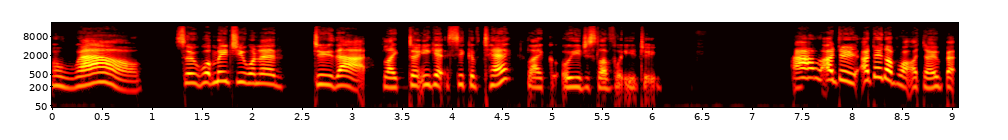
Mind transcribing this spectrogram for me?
Oh, wow. So what made you want to do that? Like, don't you get sick of tech? Like, or you just love what you do? Um, I do. I do love what I do, but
